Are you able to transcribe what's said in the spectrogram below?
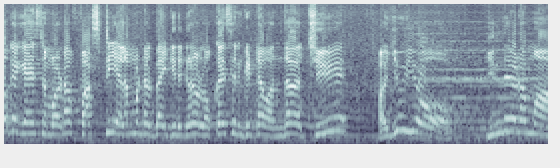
okay guys நம்மளோட ஃபர்ஸ்ட் எலமெண்டல் பைக் இருக்கிற லொகேஷன் கிட்ட வந்தாச்சு. ஐயோ இந்த இடமா?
